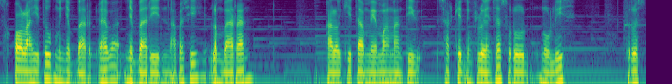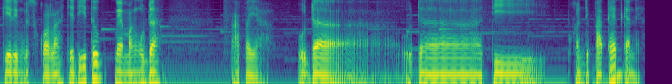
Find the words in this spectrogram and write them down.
sekolah itu menyebar eh, apa nyebarin apa sih lembaran. Kalau kita memang nanti sakit influenza suruh nulis terus kirim ke sekolah. Jadi itu memang udah apa ya udah udah di bukan dipatenkan ya.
